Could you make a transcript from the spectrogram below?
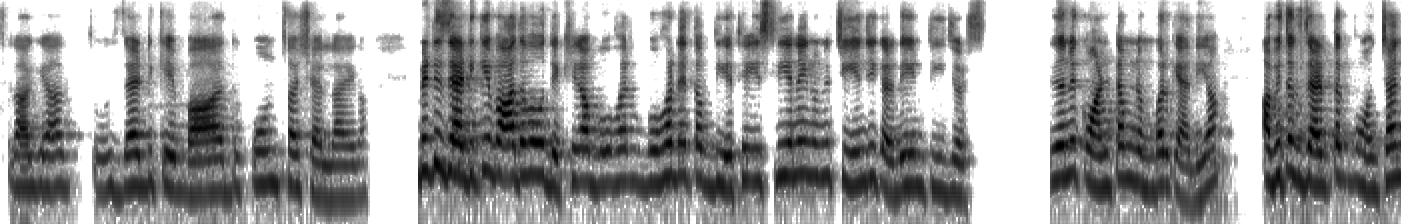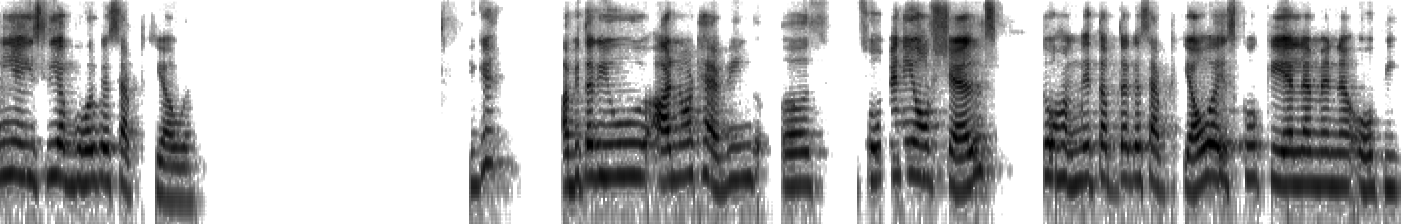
चला गया तो जेड के बाद कौन सा शेल आएगा? बेटी जेड के बाद वो देखेगा, बोहर बोहर ने तब दिए थे, इसलिए ना इन्होंने चेंज ही कर दिए इंटीजर्स इन्होंने क्वांटम नंबर कह दिया अभी तक जेड तक पहुँचा नहीं है, इसलिए अब बोहर को एक्सेप्ट किया हुआ है। ठीक है? अभी तक you are not having so many of shells तो हमने तब तक एक्सेप्ट किया हुआ इसको K L M N O P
